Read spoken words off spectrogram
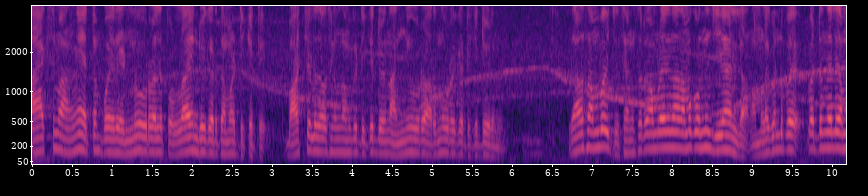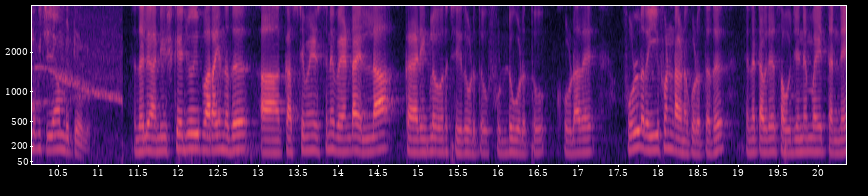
മാക്സിമം അങ്ങേയറ്റം പോയാൽ എണ്ണൂറ് രൂപ അല്ലെങ്കിൽ തൊള്ളായിരം രൂപയ്ക്ക് അടുത്ത് നമ്മുടെ ടിക്കറ്റ്. ബാക്കിയുള്ള ദിവസങ്ങളിൽ നമുക്ക് ടിക്കറ്റ് വരുന്നത് അഞ്ഞൂറ് അറുന്നൂറൊക്കെ ടിക്കറ്റ് വരുന്നത് ഇതാണ് സംഭവിച്ചത്. സെൻസർ കംപ്ലൈന്റ് നമുക്കൊന്നും ചെയ്യാനില്ല. നമ്മളെ കൊണ്ട് പറ്റുന്നതല്ലേ നമുക്ക് ചെയ്യാൻ പറ്റുള്ളൂ. എന്തായാലും അനീഷ് കെ ജോയി പറയുന്നത് കസ്റ്റമേഴ്സിന് വേണ്ട എല്ലാ കാര്യങ്ങളും അവർ ചെയ്തു കൊടുത്തു ഫുഡ് കൊടുത്തു കൂടാതെ ഫുൾ റീഫണ്ടാണ് കൊടുത്തത്. എന്നിട്ട് അവരെ സൗജന്യമായി തന്നെ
